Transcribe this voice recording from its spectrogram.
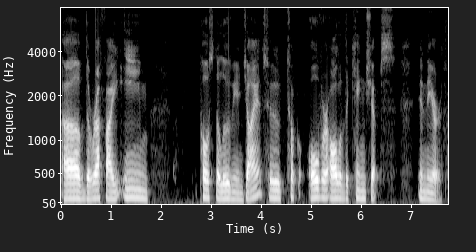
of the Rephaim post Diluvian giants who took over all of the kingships in the earth.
